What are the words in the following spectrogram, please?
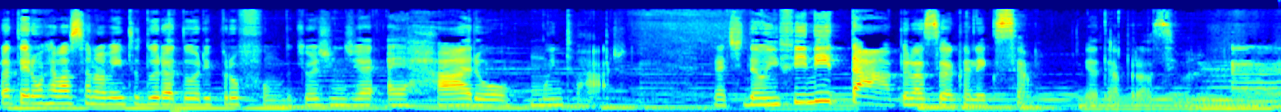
para ter um relacionamento duradouro e profundo, que hoje em dia é raro, muito raro. Gratidão infinita pela sua conexão e até a próxima.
